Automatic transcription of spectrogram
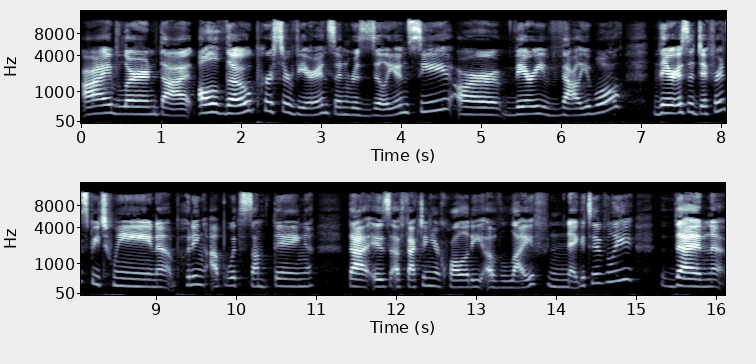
I've learned that although perseverance and resiliency are very valuable, there is a difference between putting up with something that is affecting your quality of life negatively than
